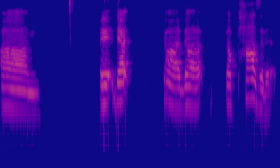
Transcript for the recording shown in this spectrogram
um it, that uh the the positive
